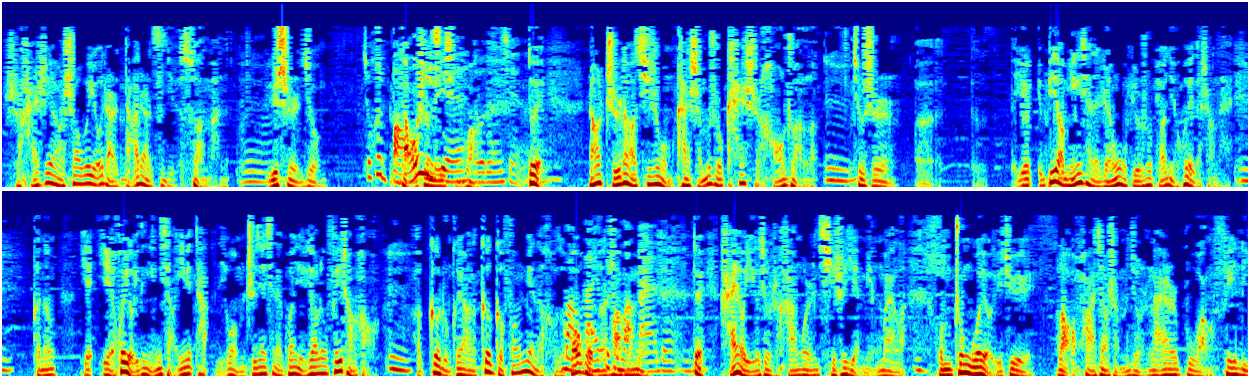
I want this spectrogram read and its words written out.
是还是要稍微有点打点自己的算盘的，嗯于是就就会导致薄一些很那情况多东西。对，然后直到其实我们看什么时候开始好转了，嗯就是呃。有有比较明显的人物，比如说朴槿惠的上台，嗯可能也也会有一定影响，因为他我们之间现在关系交流非常好，嗯呃，各种各样的各个方面的合作，包括文化方面。对嗯对，还有一个就是韩国人其实也明白了，我们中国有一句老话叫什么，就是来而不往非礼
